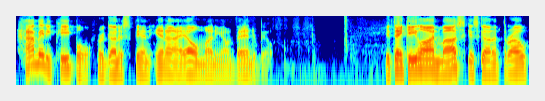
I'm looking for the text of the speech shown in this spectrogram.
how many people are going to spend NIL money on Vanderbilt? You think Elon Musk is going to throw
